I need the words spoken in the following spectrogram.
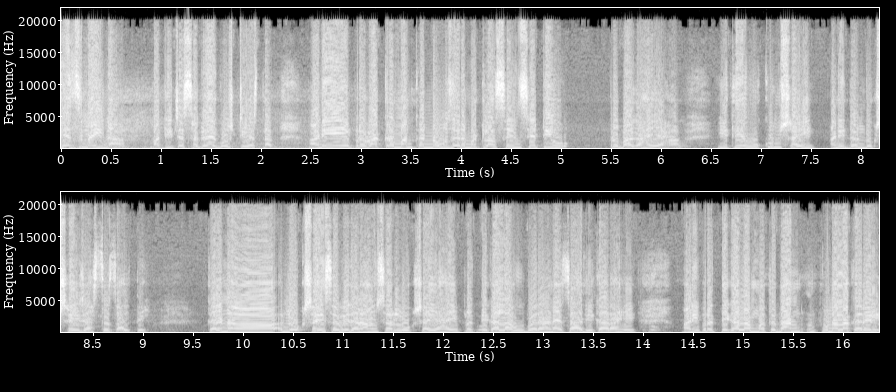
हेच नाही ना. बाकीच्या सगळ्या गोष्टी असतात. आणि प्रभाग क्रमांक नऊ जर म्हटलं सेन्सिटिव्ह प्रभाग आहे हा. इथे हुकुमशाही आणि दंडुकशाही जास्त चालते. कारण लोकशाही संविधानानुसार लोकशाही आहे प्रत्येकाला उभं राहण्याचा अधिकार आहे आणि प्रत्येकाला मतदान कुणाला करेल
